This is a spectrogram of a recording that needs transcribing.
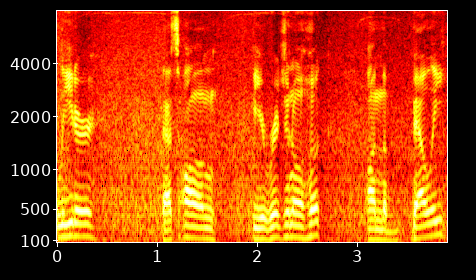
leader that's on the original hook on the belly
